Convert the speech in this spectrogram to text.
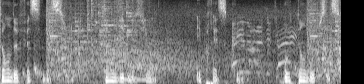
tant de fascination, tant d'illusions et presque autant d'obsessions.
